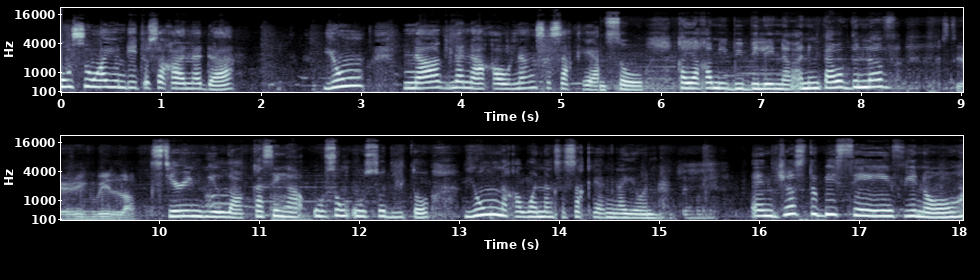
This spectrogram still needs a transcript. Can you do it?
Uso ngayon dito sa Canada yung nagnanakaw ng sasakyan. So, kaya kami bibili ng, anong tawag dun, love? Steering wheel lock. Steering wheel lock. Kasi nga, usong-uso dito yung nakawan ng sasakyan ngayon. And just to be safe, you know,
